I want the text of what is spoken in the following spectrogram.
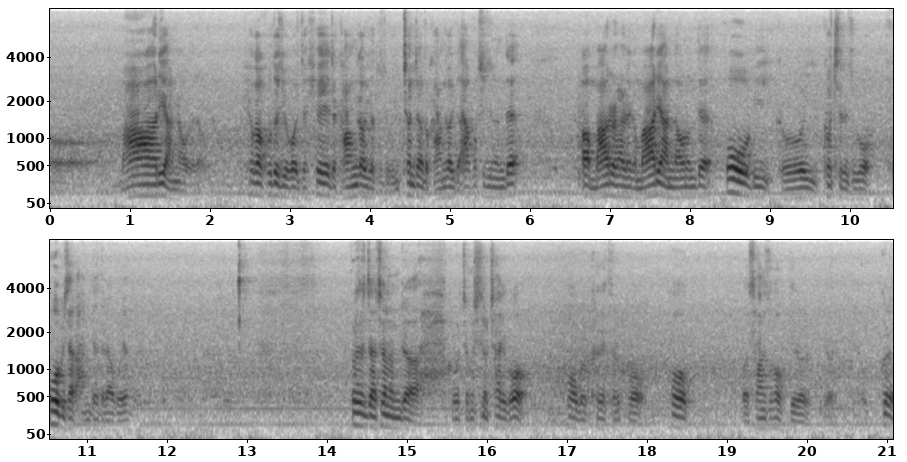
어, 말이 안 나오더라고요. 혀가 굳어지고 이제 혀에 이제 감각이 없어지고 입천장도 감각이 딱 없어지는데 아, 말을 하려니까 말이 안 나오는데 호흡이 거의 거칠어지고 호흡이 잘 안 되더라고요. 그래서 이제 저는 이제 그 정신을 차리고 호흡을 크게 들고 호흡 어, 산소 호흡기를 그래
